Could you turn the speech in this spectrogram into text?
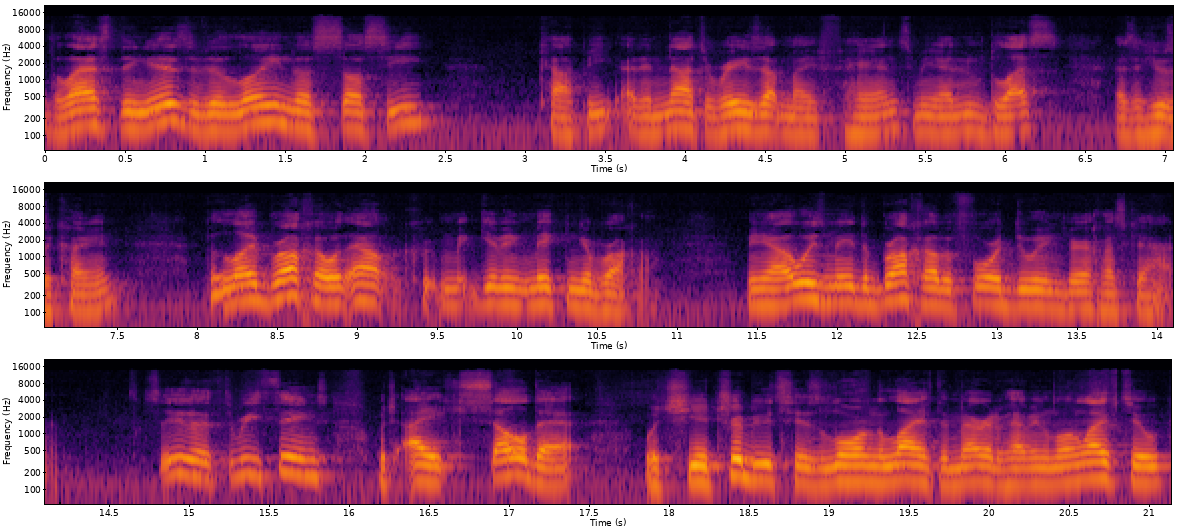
The last thing is v'loy nosasi copy. I did not raise up my hands, meaning I didn't bless as if he was a but loy bracha without giving making a bracha. Meaning I always made the bracha before doing berachas kehanim. So these are three things which I excelled at, which he attributes his long life, the merit of having a long life to,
